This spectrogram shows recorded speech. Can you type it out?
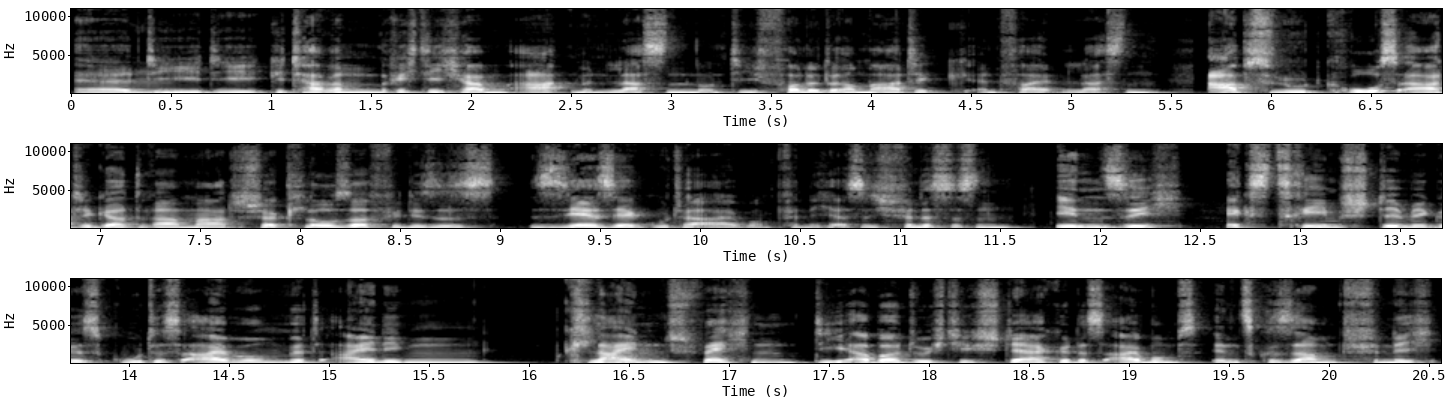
äh, die die Gitarren richtig haben atmen lassen und die volle Dramatik entfalten lassen. Absolut großartiger, dramatischer Closer für dieses sehr, sehr gute Album, finde ich. Also ich finde, es ist ein in sich extrem stimmiges, gutes Album mit einigen kleinen Schwächen, die aber durch die Stärke des Albums insgesamt, finde ich,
